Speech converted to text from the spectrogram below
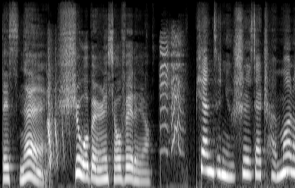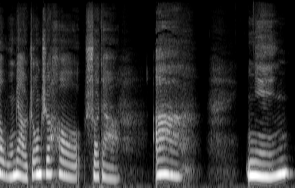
this night 是我本人消费的呀。”骗子女士在沉默了五秒钟之后说道：“啊，您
